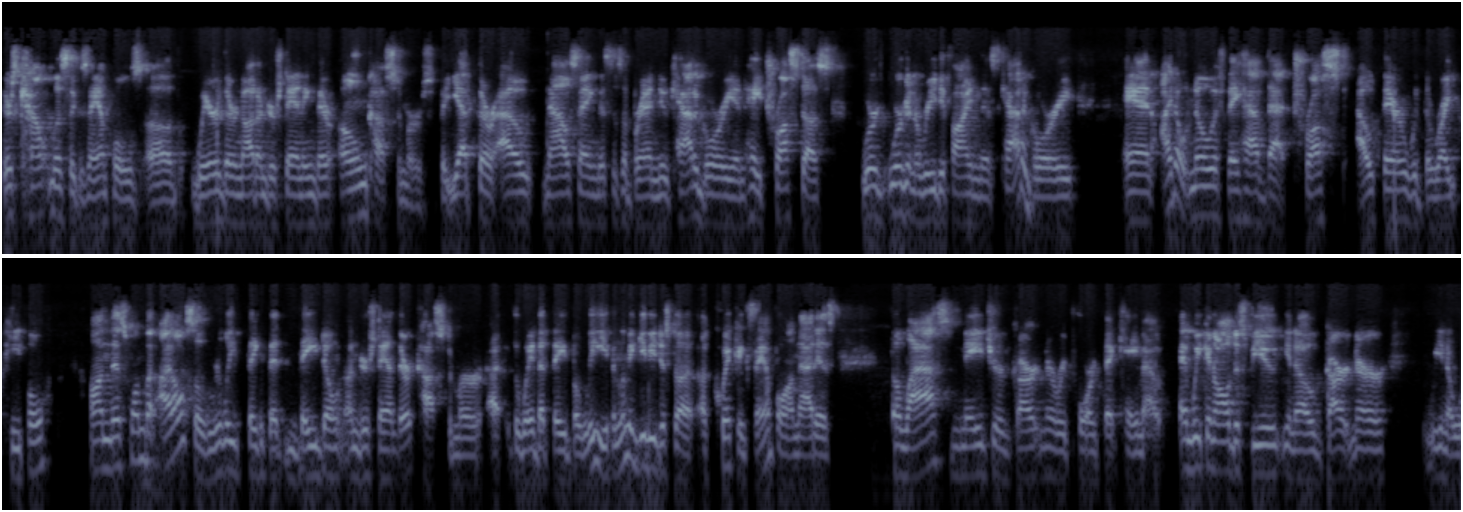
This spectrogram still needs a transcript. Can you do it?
there's countless examples of where they're not understanding their own customers, but yet they're out now saying this is a brand new category and hey, trust us, we're, we're going to redefine this category. And I don't know if they have that trust out there with the right people on this one, but I also really think that they don't understand their customer uh, the way that they believe. And let me give you just a, a quick example on that is the last major Gartner report that came out. And we can all dispute, you know, Gartner you know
